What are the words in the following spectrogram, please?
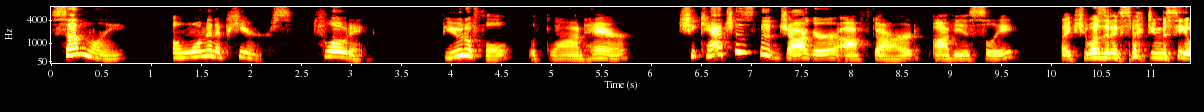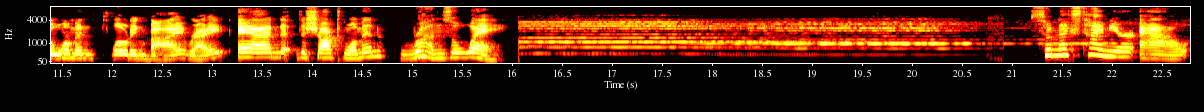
Suddenly, a woman appears, floating, beautiful with blonde hair. She catches the jogger off guard, obviously, like she wasn't expecting to see a woman floating by, right? And the shocked woman runs away. So, next time you're out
